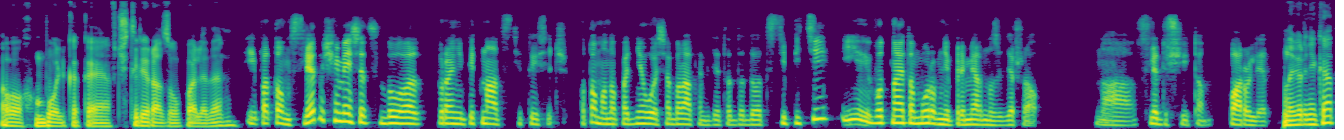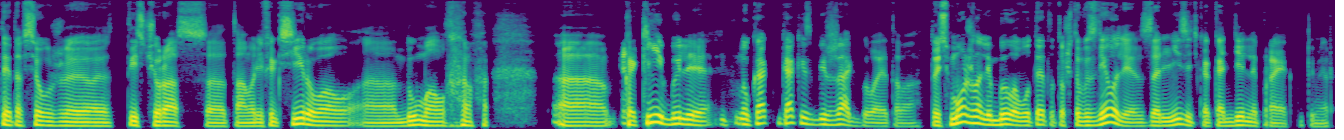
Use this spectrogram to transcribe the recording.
Ох, боль какая, в 4 раза упали, да? И потом следующий месяц было в районе 15 тысяч. Потом оно поднялось обратно где-то до 25, и вот на этом уровне примерно задержалось на следующие там пару лет. Наверняка ты это все уже тысячу раз э, там рефлексировал, э, думал, А, какие были, ну как, как избежать было этого? То есть можно ли было вот это, то, что вы сделали, зарелизить как отдельный проект, например?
